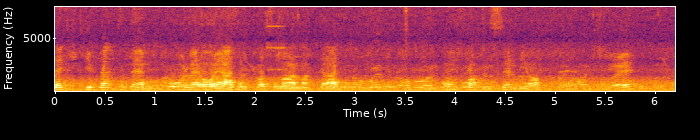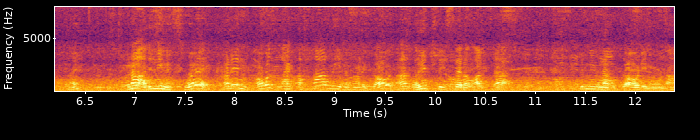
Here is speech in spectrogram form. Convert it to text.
Said give that to them, but what about all ours that across the line like that? And he fucking sent me off. Swear? No, I didn't even swear. I didn't. I was like, I hardly even had a go. I literally said it like that. Didn't even have a go at him or nothing.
